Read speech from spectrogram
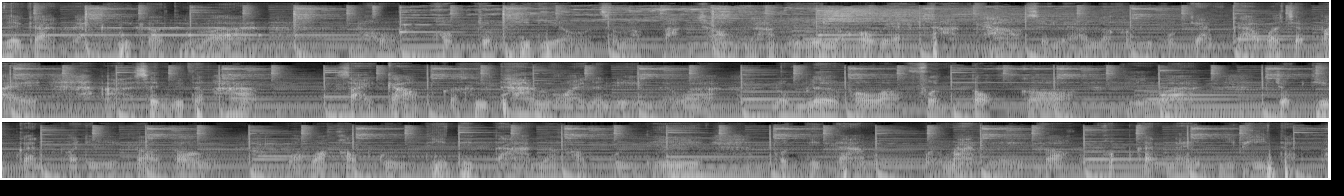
รับรรยากาศแบบนี้ก็ถือว่าโครบจบทีเดียวสำหรับปากช่องนะครับวันนี้เราก็แวะทานข้าวเสร็จแล้วเราก็มีโปรแกรมกาว่าจะไปเส้นมิตรภาพสายเก่าก็คือท่างอยนั่นเองแต่ว่าลมเลิกเพราะว่าฝนตกก็ถือว่าจบทริปกันพอดีก็ต้องบอกว่าขอบคุณที่ติดตามนะขอบคุณที่กดติดตามมากๆเลยก็พบกันใน EP ถัดไป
